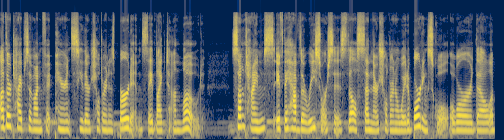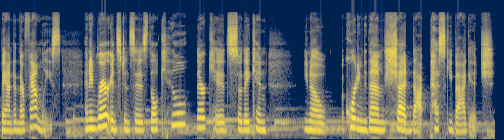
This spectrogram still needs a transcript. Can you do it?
Other types of unfit parents see their children as burdens they'd like to unload. Sometimes, if they have the resources, they'll send their children away to boarding school or they'll abandon their families. And in rare instances, they'll kill their kids so they can, you know, according to them, shed that pesky baggage.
